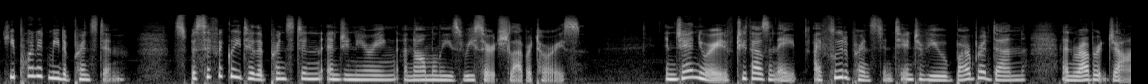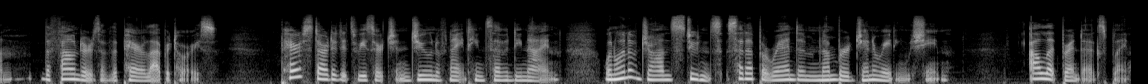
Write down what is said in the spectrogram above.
he pointed me to Princeton, specifically to the Princeton Engineering Anomalies Research Laboratories. In January of 2008, I flew to Princeton to interview Barbara Dunne and Robert Jahn, the founders of the PEAR laboratories. PEAR started its research in June of 1979, when one of Jahn's students set up a random number generating machine. I'll let Brenda explain.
